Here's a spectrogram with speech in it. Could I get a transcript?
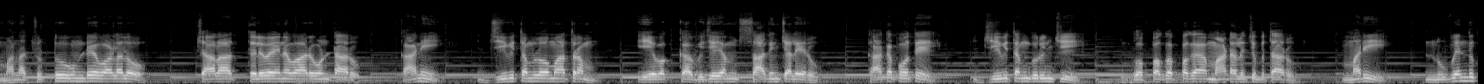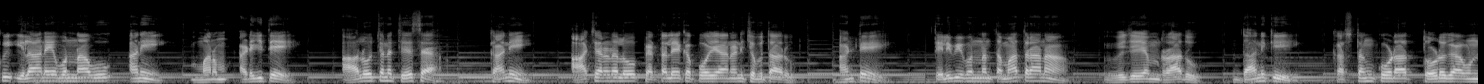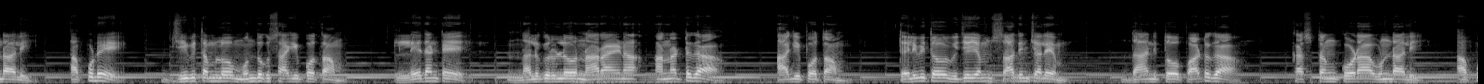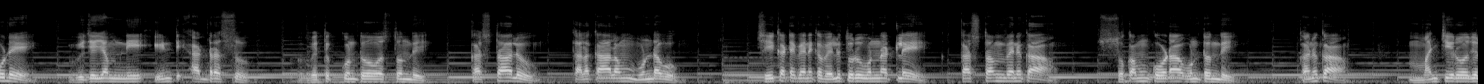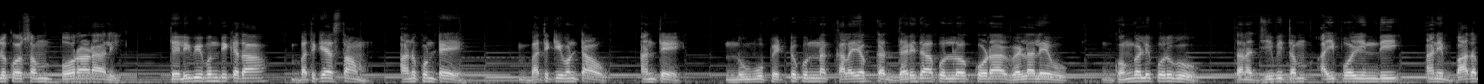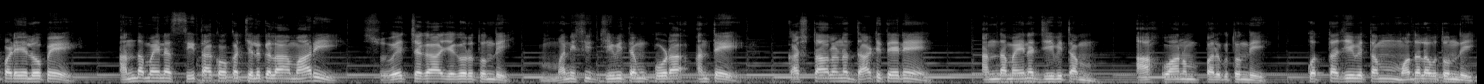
మన చుట్టూ ఉండే వాళ్ళలో చాలా తెలివైన వారు ఉంటారు. కానీ జీవితంలో మాత్రం ఏ ఒక్క విజయం సాధించలేరు. కాకపోతే జీవితం గురించి గొప్ప గొప్పగా మాటలు చెబుతారు. మరి నువ్వెందుకు ఇలానే ఉన్నావు అని మనం అడిగితే ఆలోచన చేశా. కానీ ఆచరణలో పెట్టలేకపోయానని చెబుతారు. అంటే తెలివి ఉన్నంత మాత్రాన విజయం రాదు. దానికి కష్టం కూడా తోడుగా ఉండాలి. అప్పుడే జీవితంలో ముందుకు సాగిపోతాం. లేదంటే నలుగురిలో నారాయణ అన్నట్టుగా ఆగిపోతాం. తెలివితో విజయం సాధించలేం. దానితో పాటుగా కష్టం కూడా ఉండాలి. అప్పుడే విజయం నీ ఇంటి అడ్రస్సు వెతుక్కుంటూ వస్తుంది. కష్టాలు కలకాలం ఉండవు. చీకటి వెనుక వెలుతురు ఉన్నట్లే కష్టం వెనుక సుఖం కూడా ఉంటుంది. కనుక మంచి రోజుల కోసం పోరాడాలి. తెలివి ఉంది కదా బతికేస్తాం. అనుకుంటే బతికి ఉంటావు. అంతే. నువ్వు పెట్టుకున్న కల యొక్క దరిదాపుల్లో కూడా వెళ్ళలేవు. గొంగళి పొరుగు తన జీవితం అయిపోయింది అని బాధపడేలోపే అందమైన సీతాకోక చిలుకలా మారి స్వేచ్ఛగా ఎగురుతుంది. మనిషి జీవితం కూడా అంతే. కష్టాలను దాటితేనే అందమైన జీవితం ఆహ్వానం పలుకుతుంది. కొత్త జీవితం మొదలవుతుంది.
